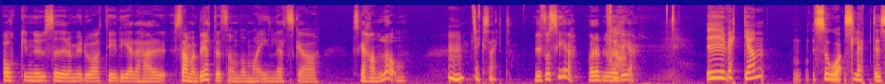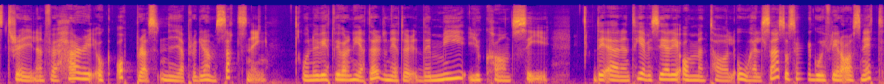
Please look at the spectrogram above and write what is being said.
Och nu säger de ju då att det är det, det här samarbetet som de har inlett ska, ska handla om. Mm, exakt. Vi får se vad det blir av det. I veckan så släpptes trailern för Harry och Oprahs nya programsatsning. Och nu vet vi vad den heter. Den heter The Me You Can't See. Det är en tv-serie om mental ohälsa som ska gå i flera avsnitt.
